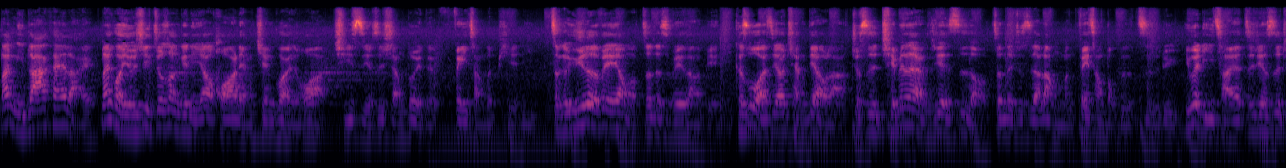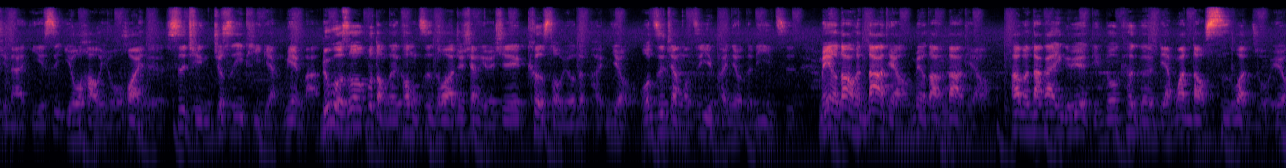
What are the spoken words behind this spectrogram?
那你拉开来，那款游戏就算给你要花两千块的话，其实也是相对的非常的便宜。整个娱乐费用哦，真的是非常的便宜。可是我还是要强调啦，就是前面那两件事哦，真的就是要让我们非常懂得自律。因为理财这件事情呢，也是有好有坏的事情，就是一体两面嘛。如果说不懂得控制的话，就像有一些氪手游的朋友，我只讲我自己朋友的例子，没有到很大条，没有到很大条，他们大概一个月顶多刻个两万到四万左右。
